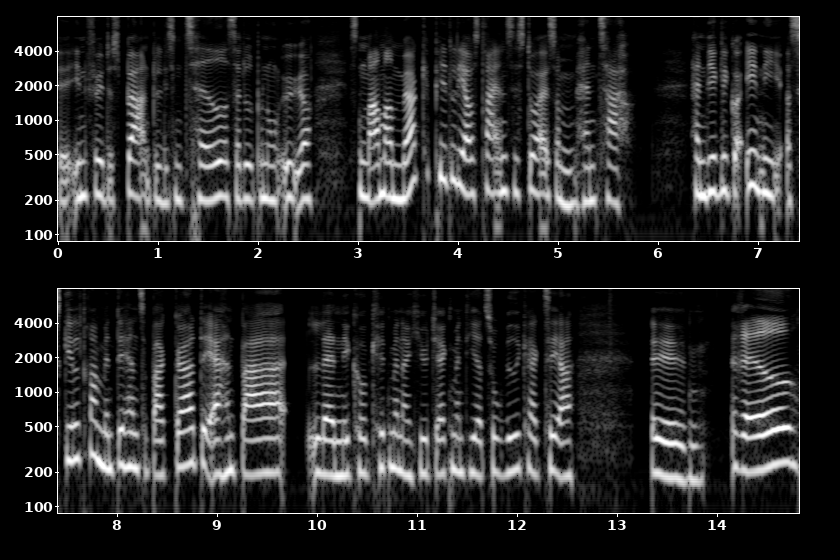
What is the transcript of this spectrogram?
øh, indfødtes børn, bliver ligesom taget og sat ud på nogle øer. Sådan en meget, meget mørk kapitel i Australiens historie, som han tager han virkelig går ind i og skildrer, men det han så bare gør, det er, at han bare lader Nicole Kidman og Hugh Jackman, de her to hvide karakterer, øh, redde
